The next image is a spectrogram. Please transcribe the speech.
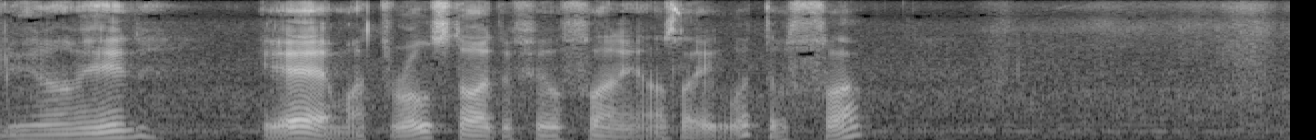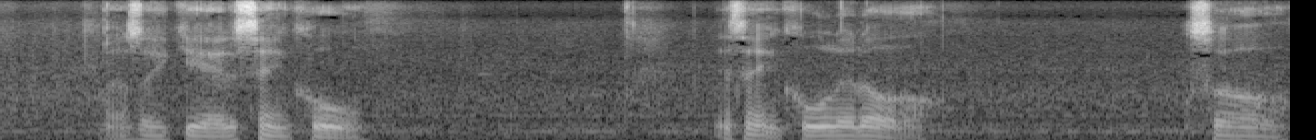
You know what i mean? Yeah my throat started to feel funny. I was like what the fuck? I was like yeah this ain't cool. This ain't cool at all. So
